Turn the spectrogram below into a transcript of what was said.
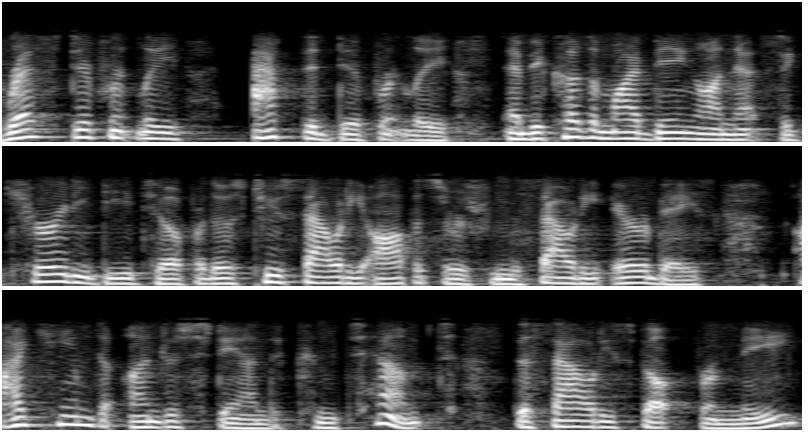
dressed differently, acted differently, and because of my being on that security detail for those two Saudi officers from the Saudi air base, I came to understand the contempt the Saudis felt for me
